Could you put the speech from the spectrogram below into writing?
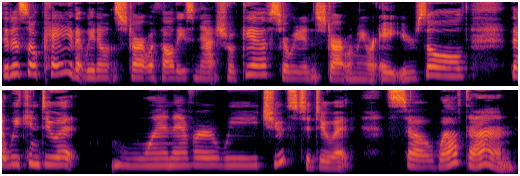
That it's okay that we don't start with all these natural gifts or we didn't start when we were eight years old, that we can do it whenever we choose to do it. So well done.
